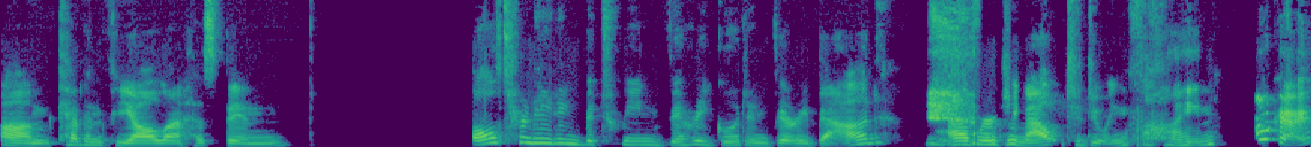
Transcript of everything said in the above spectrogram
Um, Kevin Fiala has been alternating between very good and very bad averaging out to doing fine. Okay,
